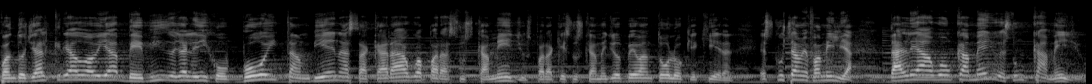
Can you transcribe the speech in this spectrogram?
Cuando ya el criado había bebido, ella le dijo, voy también a sacar agua para sus camellos, para que sus camellos beban todo lo que quieran. Escúchame familia, dale agua a un camello, es un camello.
